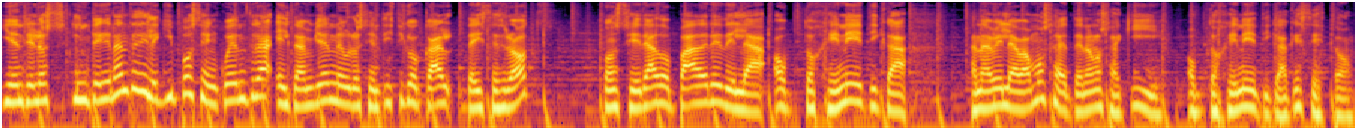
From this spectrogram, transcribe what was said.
Y entre los integrantes del equipo se encuentra el también neurocientífico Carl Deisseroth, considerado padre de la optogenética. Anabela, vamos a detenernos aquí. Optogenética, ¿qué es esto?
